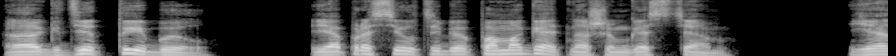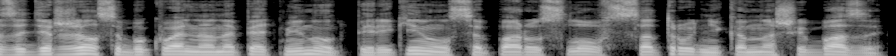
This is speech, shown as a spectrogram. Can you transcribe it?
«А где ты был? Я просил тебя помогать нашим гостям». Я задержался буквально на пять минут, перекинулся пару слов с сотрудником нашей базы.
